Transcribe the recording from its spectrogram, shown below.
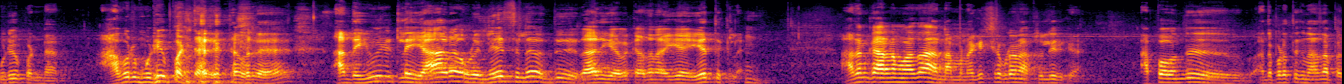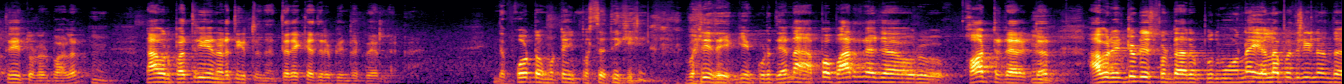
முடிவு பண்ணார். அவர் முடிவு பண்ணிட்டாரே தவிர அந்த யூனிட்டில் யாரும் அவ்வளோ லேசில் வந்து ராதிகாவை கதாநாயகியாக ஏற்றுக்கல அதன் காரணமாக தான் நம்ம நிகழ்ச்சியில் கூட நான் சொல்லியிருக்கேன். அப்போ வந்து அந்த படத்துக்கு நான் தான் பத்திரிகை தொடர்பாளர். நான் ஒரு பத்திரிகை நடத்திக்கிட்டு இருந்தேன் திரைக்கதிர் அப்படின்ற பேரில். இந்த ஃபோட்டோ மட்டும் இப்போ சதிக்கு வெளியில் எங்கேயும் கொடுத்தேன். ஏன்னா அப்போ பாரதி ராஜா ஒரு ஹாட் டைரக்டர் அவர் இன்ட்ரடியூஸ் பண்ணுறாரு புதுமுகன்னா எல்லா பத்திரிகையிலும் இந்த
